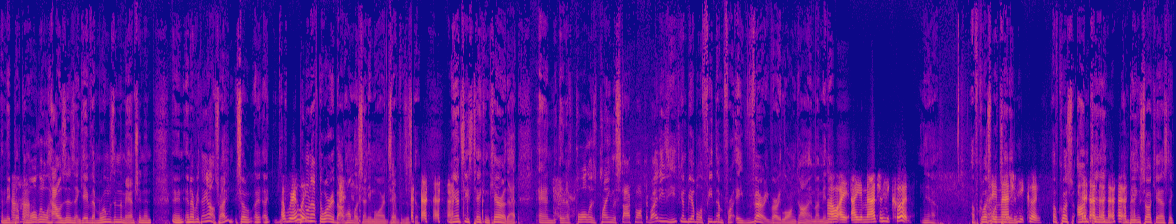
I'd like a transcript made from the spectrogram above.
and they built them Uh-huh. all little houses and gave them rooms in the mansion and and, and everything else, right? So I, I, Oh, we really? don't have to worry about homeless anymore in San Francisco. Nancy's taking care of that, and and if Paul is playing the stock market right, he's he's going to be able to feed them for a very very long time. I mean, Oh, I, I imagine he could. yeah. Of course, I we're imagine kidding. he could. Of course, I'm kidding. I'm being sarcastic,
